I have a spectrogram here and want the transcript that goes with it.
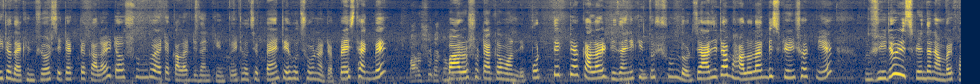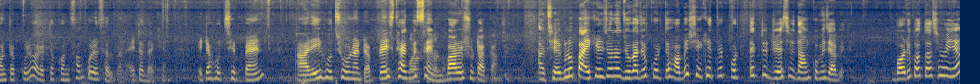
এইটা দেখেন ফিওর্স এটা একটা কালার। এটাও সুন্দর একটা কালার ডিজাইন কিন্তু। এটা হচ্ছে প্যান্ট এ হচ্ছে ওনাটা প্রাইস থাকবে বারোশো টাকা অনলি প্রত্যেকটা কালার ডিজাইনে কিন্তু সুন্দর। যার যেটা ভালো লাগবে স্ক্রিনশট নিয়ে ভিডিওর স্ক্রিন দা নাম্বার কন্ট্যাক্ট করে অর্ডারটা কনফার্ম করে ফেলবেন। এটা দেখেন। এটা হচ্ছে প্যান্ট আর এই হচ্ছে ওনাটা। প্রাইস থাকবে সেম বারোশো টাকা। আচ্ছা এগুলো পাইকের জন্য যোগাযোগ করতে হবে। সেক্ষেত্রে প্রত্যেকটা ড্রেসের দাম কমে যাবে। বডি কত আছে ভাইয়া?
